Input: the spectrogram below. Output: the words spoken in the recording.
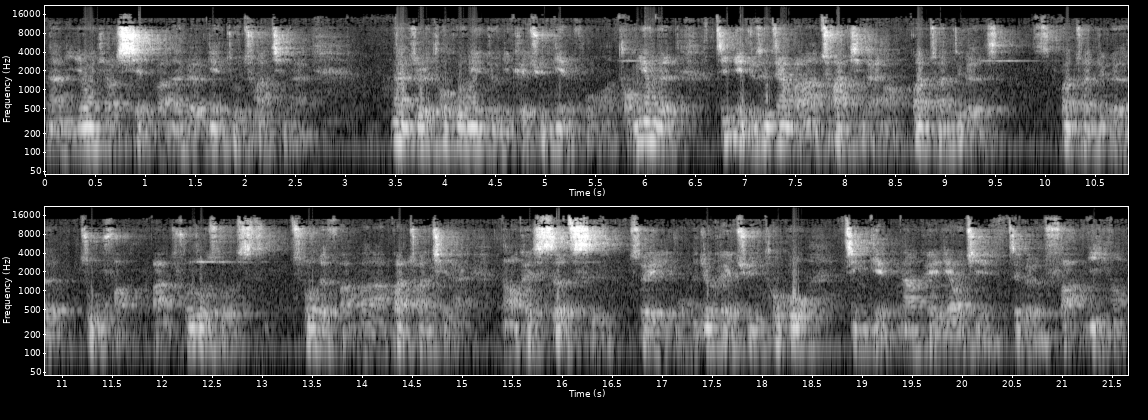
那你用一条线把那个念珠串起来，那你就会透过念珠，你可以去念佛。同样的经典就是这样把它串起来，贯穿这个贯穿这个诸法，把佛陀所说的法把它贯穿起来，然后可以摄持，所以我们就可以去透过经典，然后可以了解这个法义哈。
